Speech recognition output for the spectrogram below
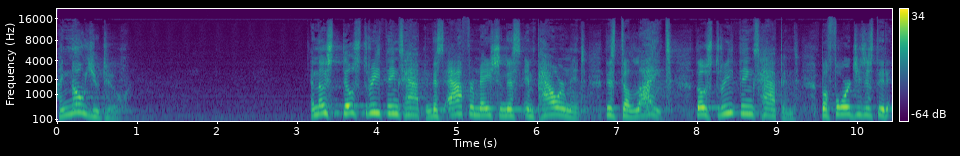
I know you do. And those, those three things happened this affirmation, this empowerment, this delight. Those three things happened before Jesus did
